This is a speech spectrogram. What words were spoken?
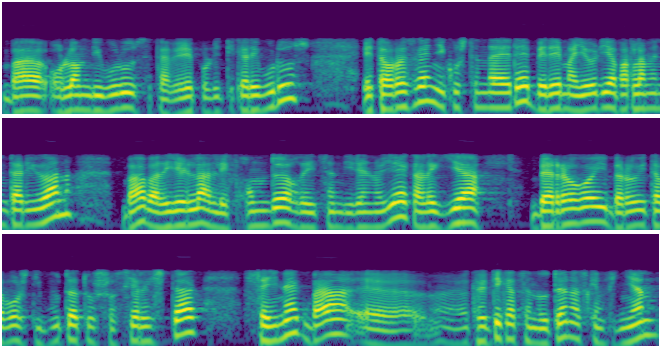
ba, Holandi buruz eta bere politikari buruz, eta horrez gain ikusten da ere, bere maioria parlamentarioan, ba, badirela le fondeur deitzen diren horiek, alegia berrogoi, berrogoi bost diputatu sozialistak, zeinek ba, e, kritikatzen duten, azken finean,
